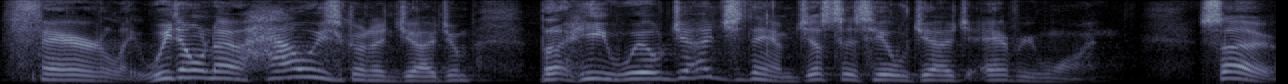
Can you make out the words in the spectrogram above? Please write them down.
fairly. We don't know how He's going to judge them, but He will judge them just as He'll judge everyone. So,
